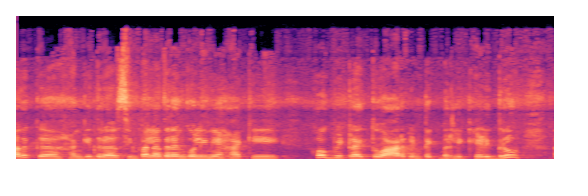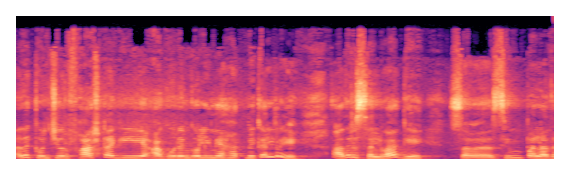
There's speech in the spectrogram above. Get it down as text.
ಅದಕ್ಕೆ ಹಂಗಿದ್ರೆ ಸಿಂಪಲ್ ಆದ ರಂಗೋಲಿನೇ ಹಾಕಿ ಹೋಗ್ಬಿಟ್ರಾಯ್ತು, ಆರು ಗಂಟೆಗೆ ಬರ್ಲಿಕ್ಕೆ ಹೇಳಿದ್ರು. ಅದಕ್ಕೆ ಒಂಚೂರು ಫಾಸ್ಟಾಗಿ ಆಗು ರಂಗೋಲಿನೇ ಹಾಕ್ಬೇಕಲ್ರಿ. ಅದ್ರ ಸಲುವಾಗಿ ಸ, ಸಿಂಪಲ್ ಆದ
